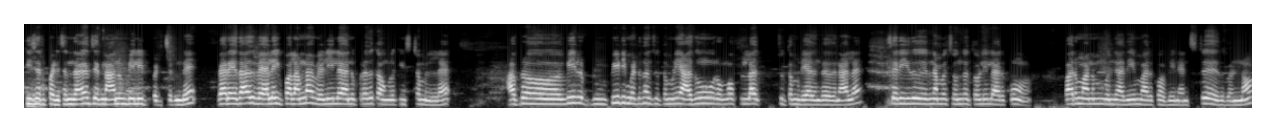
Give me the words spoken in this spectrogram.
டீச்சர் படிச்சிருந்தாங்க. சரி நானும் பிலிட் படிச்சிருந்தேன். வேற ஏதாவது வேலைக்கு போகலாம்னா வெளியில அனுப்புறதுக்கு அவங்களுக்கு இஷ்டம் இல்லை. அப்புறம் வீடு பீடி மட்டும் தான் சுத்த முடியும். அதுவும் ரொம்ப ஃபுல்லாக சுத்த முடியாதுங்கிறதுனால சரி இது நம்ம சொந்த தொழிலாக இருக்கும். வருமானமும் கொஞ்சம் அதிகமாக இருக்கும் அப்படின்னு நினச்சிட்டு இது பண்ணோம்.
